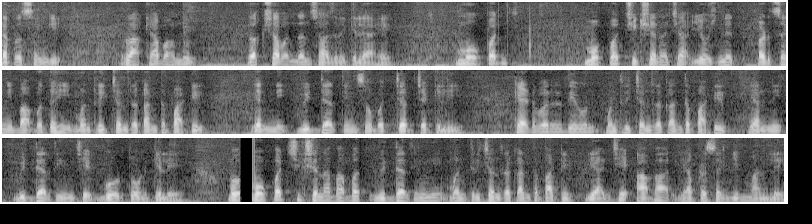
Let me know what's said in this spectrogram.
या प्रसंगी राख्या बांधून रक्षाबंधन साजरे केले आहे. मोफत मोफत शिक्षणाच्या योजनेत अडचणीबाबतही मंत्री चंद्रकांत पाटील यांनी विद्यार्थ्यांसोबत चर्चा केली. कॅडबरी देऊन मंत्री चंद्रकांत पाटील यांनी विद्यार्थ्यांचे गोड तोंड केले. मो- मोफत शिक्षणाबाबत विद्यार्थ्यांनी मंत्री चंद्रकांत पाटील यांचे आभार या प्रसंगी मानले.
